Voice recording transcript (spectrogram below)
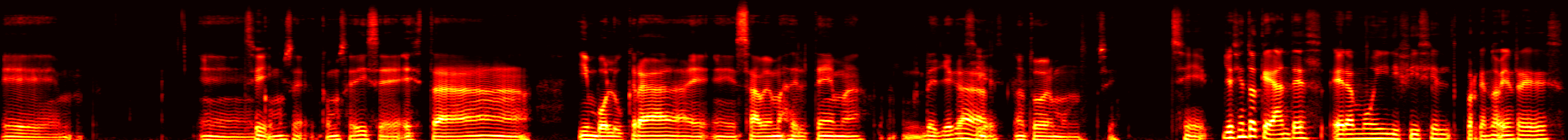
eh, eh, Sí. ¿cómo se, cómo se dice? Está involucrada, eh, sabe más del tema, le llega a, a todo el mundo, sí. Sí. Yo siento que antes era muy difícil porque no había redes,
